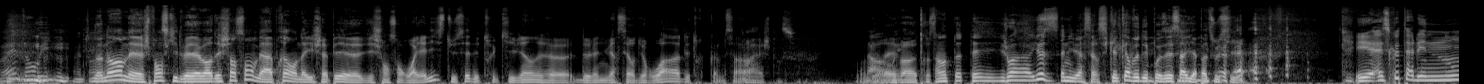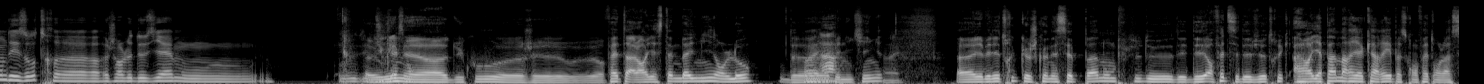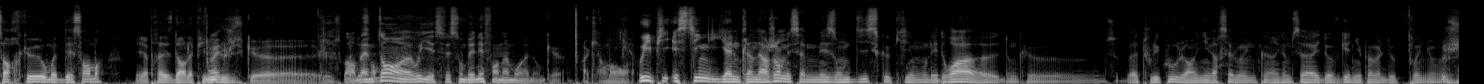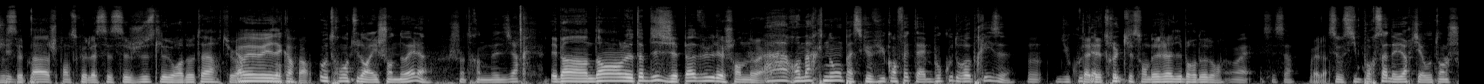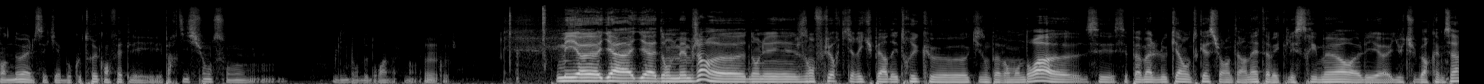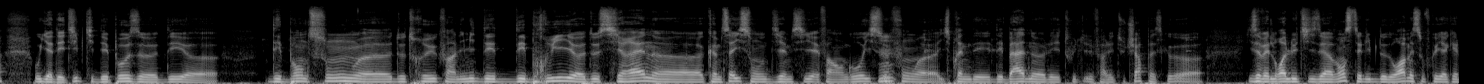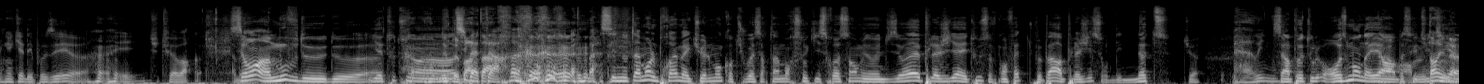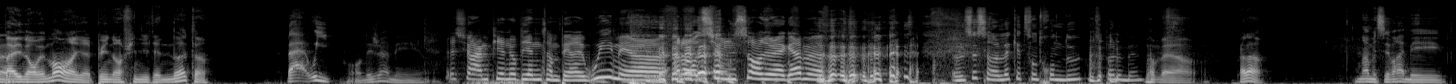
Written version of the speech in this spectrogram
Ouais, non, oui. Attends. Non, non, mais je pense qu'il devait y avoir des chansons. Mais après, on a échappé euh, des chansons royalistes, tu sais, des trucs qui viennent euh, de l'anniversaire du roi, des trucs comme ça. Ouais, je pense. On Ah, dirait oui. votre sainteté, joyeux anniversaire. Si quelqu'un veut déposer ça, il y a pas de souci. hein. Et est-ce que t'as les noms des autres, euh, genre le deuxième ou. ou du Euh, oui, classement mais euh, du coup, euh, en fait, alors il y a Stand By Me dans le lot de Ouais. Ah. Benny King. Ouais. Euh, Il y avait des trucs que je connaissais pas non plus. De, en fait, c'est des vieux trucs. Alors, il y a pas Maria Carré parce qu'en fait, on la sort que au mois de décembre. Et après, elle se dort la pilule Ouais. jusque. jusqu'en en même décembre. temps, euh, oui, elle se fait son bénéfice en un mois, donc. euh, Ah, clairement. Oui, puis Sting il gagne plein d'argent, mais sa maison de disques qui ont les droits, euh, donc euh, à tous les coups, genre Universal ou une connerie comme ça, ils doivent gagner pas mal de pognon. Je du sais coup. pas, je pense que là, c'est c'est juste les droits d'auteur, tu vois. Ah oui, oui, d'accord. Autrement, tu dans les chants de Noël Je suis en train de me dire. Et ben, dans le top 10, j'ai pas vu les chants de Noël. Ah, remarque non, parce que vu qu'en fait, t'as beaucoup de reprises, Hmm. du coup, T'as des trucs qui sont déjà libres de droit. Ouais, c'est ça. Voilà. C'est aussi pour ça d'ailleurs qu'il y a autant de chants de Noël, c'est qu'il y a beaucoup de trucs, en fait, les, les partitions sont libres de droit maintenant. Mm. Mais il y, a, y a dans le même genre, euh, dans les enflures qui récupèrent des trucs euh, qu'ils ont pas vraiment de droit, euh, c'est pas mal le cas en tout cas sur internet avec les streamers, euh, les euh, youtubeurs comme ça, où il y a des types qui déposent euh, des. euh, des bandes son euh, de trucs, enfin limite des, des bruits euh, de sirènes, euh, comme ça ils sont DMC, enfin en gros ils se Mm. font, euh, ils se prennent des, des bans euh, les enfin les Twitchers parce que euh, ils avaient le droit de l'utiliser avant, c'était libre de droit, mais sauf qu'il y a quelqu'un qui a déposé euh, et tu te fais avoir quoi. C'est vraiment un move de, de euh, Il y a tout un un. petit bâtard. Bah, c'est notamment le problème actuellement quand tu vois certains morceaux qui se ressemblent et on disent ouais plagiat et tout, sauf qu'en fait tu peux pas plagier sur des notes, tu vois. bah oui. non. C'est un peu tout. Heureusement d'ailleurs, hein, parce en que même tu temps, dis, il n'y en a euh, pas énormément, hein, il n'y a pas une infinité de notes. Bah oui, bon, déjà, mais. euh, Sur un piano bien tempéré, oui, mais euh, alors si on sort de la gamme. Euh, ça c'est un La 432, donc c'est pas le même. Non, mais euh, voilà. Non mais c'est vrai, mais.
